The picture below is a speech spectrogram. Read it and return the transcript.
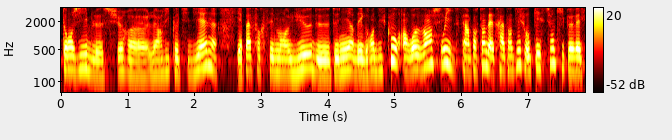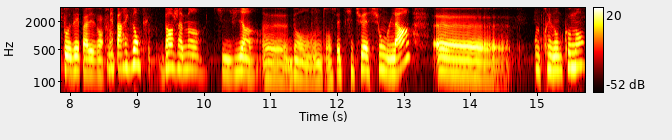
tangible sur leur vie quotidienne, il n'y a pas forcément lieu de tenir des grands discours. En revanche, Oui. c'est important d'être attentif aux questions qui peuvent être posées par les enfants. Mais par exemple, Benjamin qui vient euh, dans, dans cette situation-là, euh, on le présente comment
